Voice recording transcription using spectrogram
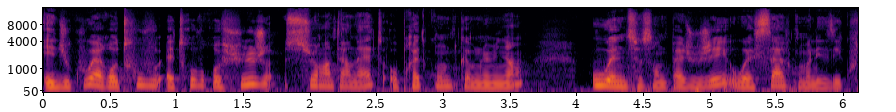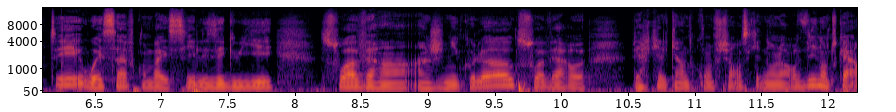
Et du coup, elles, retrouvent, elles trouvent refuge sur Internet auprès de comptes comme le mien, où elles ne se sentent pas jugées, où elles savent qu'on va les écouter, où elles savent qu'on va essayer de les aiguiller soit vers un, gynécologue, soit vers, euh, vers quelqu'un de confiance qui est dans leur vie. En tout cas,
